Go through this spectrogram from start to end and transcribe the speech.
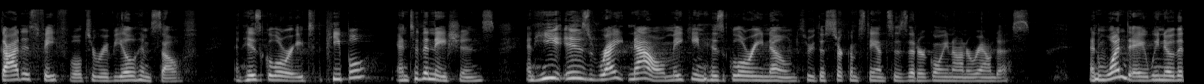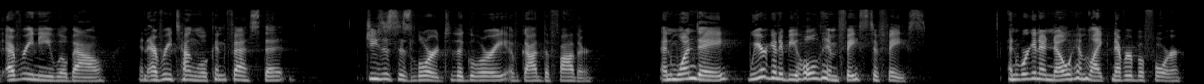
God is faithful to reveal himself and his glory to the people and to the nations, and he is right now making his glory known through the circumstances that are going on around us. And one day we know that every knee will bow and every tongue will confess that Jesus is Lord to the glory of God the Father. And one day, we are going to behold him face to face. And we're going to know him like never before.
